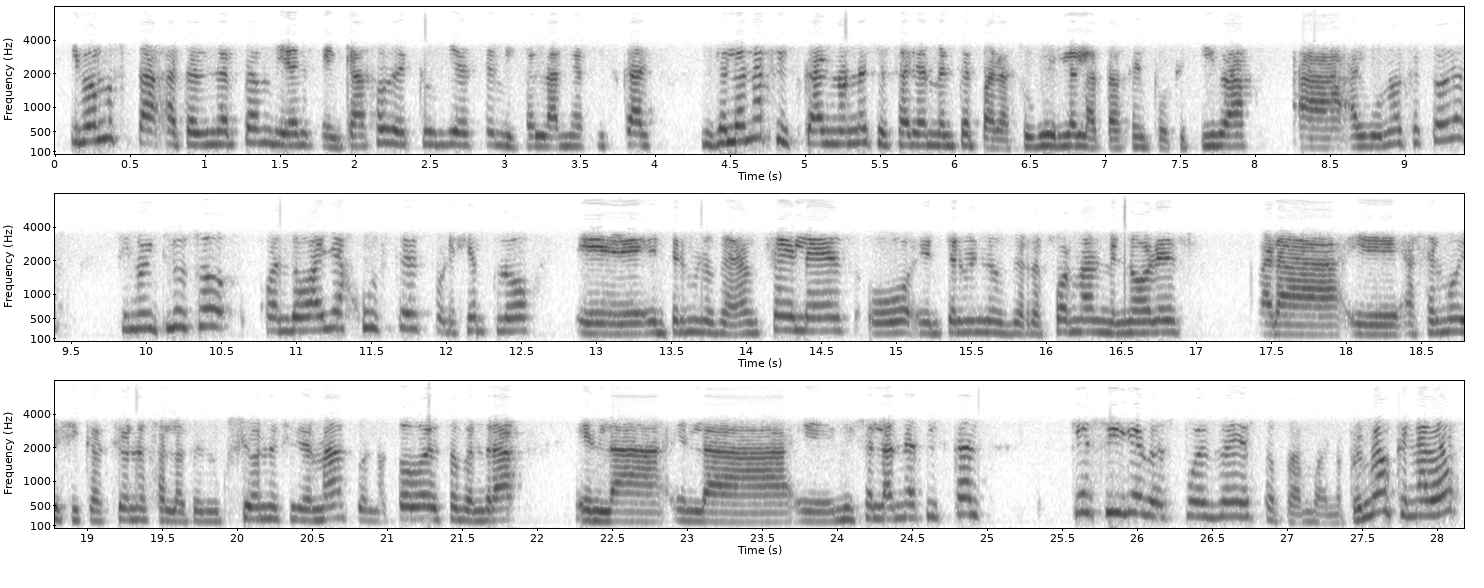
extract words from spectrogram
y vamos a tener también, en caso de que hubiese miscelánea fiscal, miscelánea fiscal no necesariamente para subirle la tasa impositiva a algunos sectores, sino incluso cuando hay ajustes, por ejemplo, eh, en términos de aranceles o en términos de reformas menores para eh, hacer modificaciones a las deducciones y demás, bueno, todo eso vendrá en la en la eh, miscelánea fiscal. ¿Qué sigue después de esto? Bueno, primero que nada,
